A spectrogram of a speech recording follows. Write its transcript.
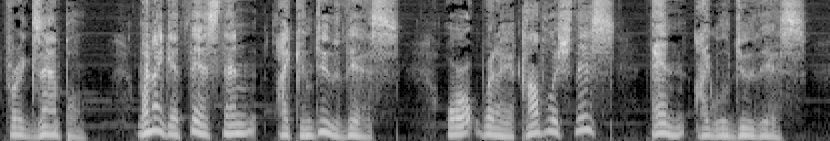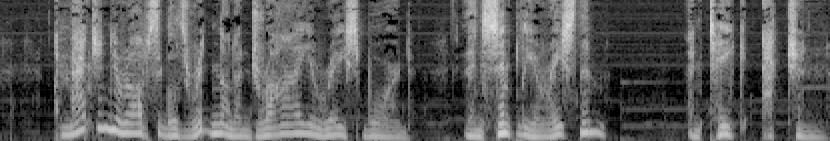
For example, when I get this, then I can do this. Or when I accomplish this, then I will do this. Imagine your obstacles written on a dry erase board. Then simply erase them and take action.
